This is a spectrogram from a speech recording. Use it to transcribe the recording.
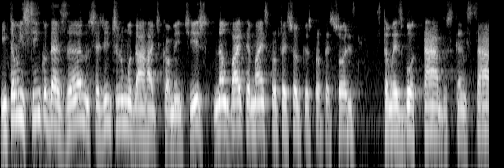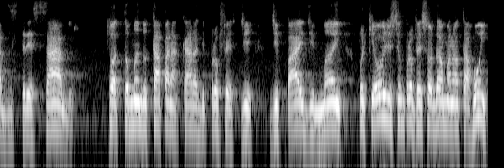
Então, em 5, 10 anos, se a gente não mudar radicalmente isso, não vai ter mais professor, porque os professores estão esgotados, cansados, estressados, tomando tapa na cara de, profe de de pai, de mãe, porque hoje, se um professor dá uma nota ruim,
